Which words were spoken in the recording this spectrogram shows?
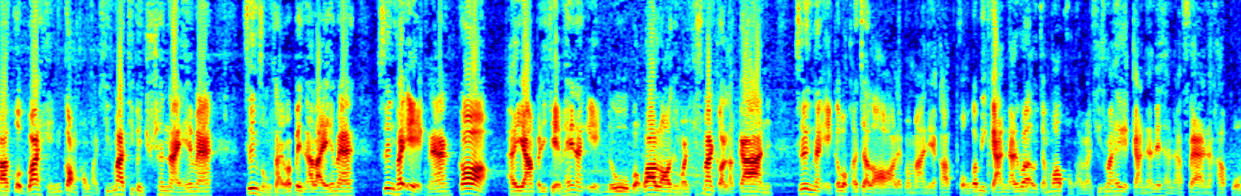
ปรากฏว่าเห็นกล่องของขวัญคริสต์มาสที่เป็นชุดชั้นในใช่ไหมซึ่งสงสัยว่าเป็นอะไรใช่ไหมซึ่งพระเอกนะ ก็พยายามปฏิเสธให้นางเอกดู บอกว่ารอถึงวันคริสต์มาสก่อนละกัน ซึ่งนางเอกก็บอกก็จะรออะไรประมาณนี้ครับผมก็มีการนัดว่าเราจะมอบของขวัญวันคริสต์มาสให้กับกันนะในฐานะแฟนนะครับผม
